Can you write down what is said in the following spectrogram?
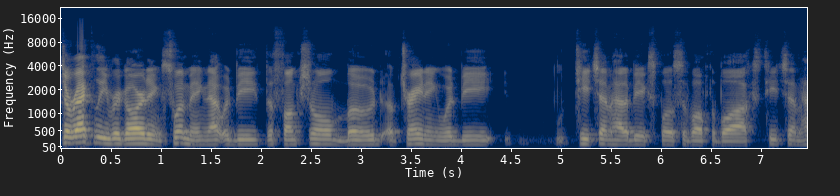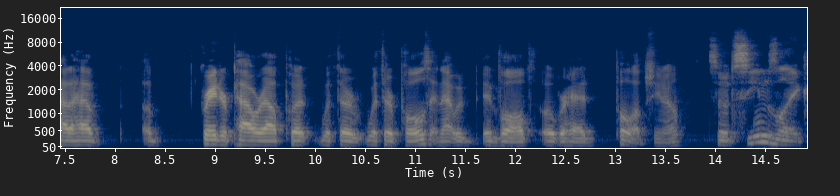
directly regarding swimming, that would be the functional mode of training would be teach them how to be explosive off the blocks, teach them how to have greater power output with their with their pulls, and that would involve overhead pull ups. You know. So it seems like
